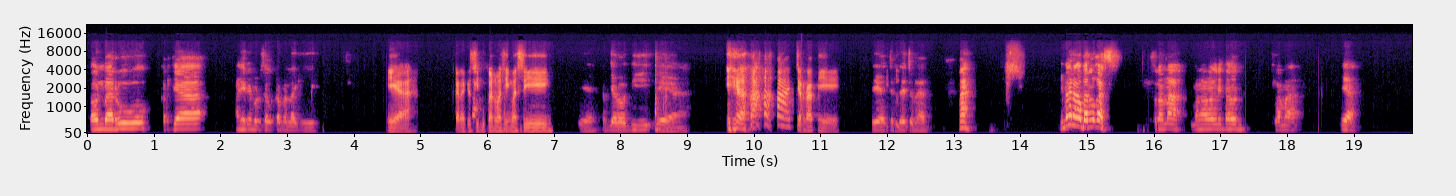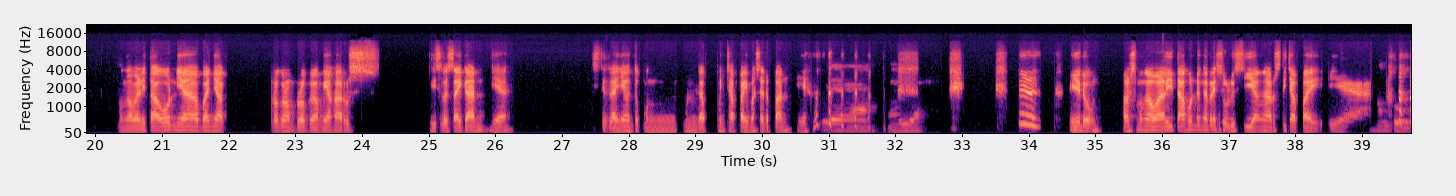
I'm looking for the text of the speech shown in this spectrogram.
tahun baru kerja akhirnya baru bisa rekaman lagi. Iya, karena kesibukan masing-masing. Ya, kerja Rodi, ya. Iya, curhat nih. Iya, cerita curhat. Nah, gimana kabar Lukas? Selama mengawali tahun, selama ya Mengawali tahun ya banyak program-program yang harus diselesaikan ya. Istilahnya untuk meng- menggap- mencapai masa depan ya. Iya, nah, iya. Iya dong. Harus mengawali tahun dengan resolusi yang harus dicapai. Iya, Mantul.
